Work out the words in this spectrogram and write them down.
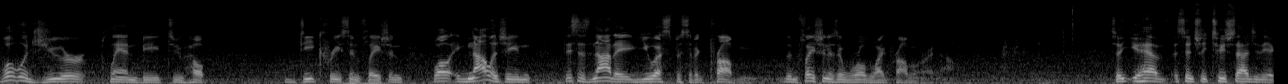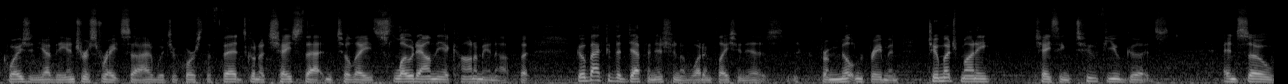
What would your plan be to help decrease inflation while acknowledging this is not a U.S. specific problem? Inflation is a worldwide problem right now. So you have essentially two sides of the equation. You have the interest rate side, which of course the Fed's going to chase that until they slow down the economy enough. But go back to the definition of what inflation is from Milton Friedman too much money chasing too few goods. And so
